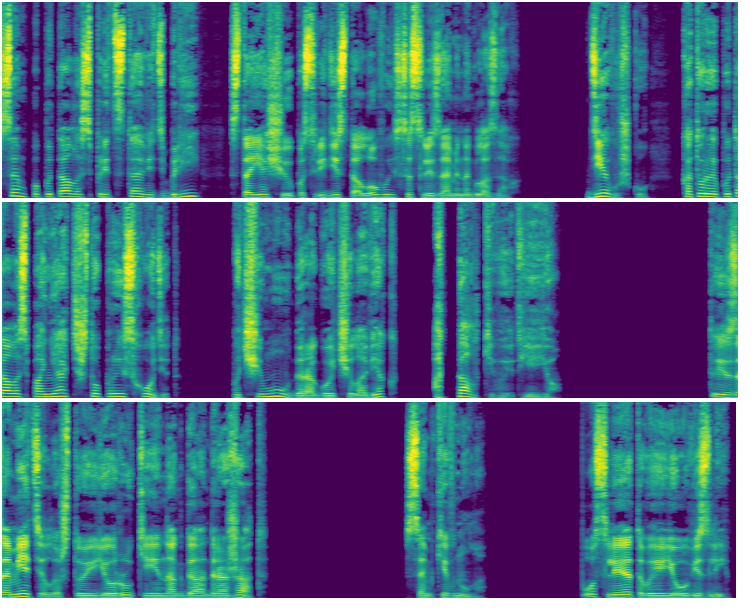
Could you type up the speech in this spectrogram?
Сэм попыталась представить Бри, стоящую посреди столовой со слезами на глазах. Девушку, которая пыталась понять, что происходит. Почему дорогой человек отталкивает ее? Ты заметила, что ее руки иногда дрожат?» Сэм кивнула. После этого ее увезли.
